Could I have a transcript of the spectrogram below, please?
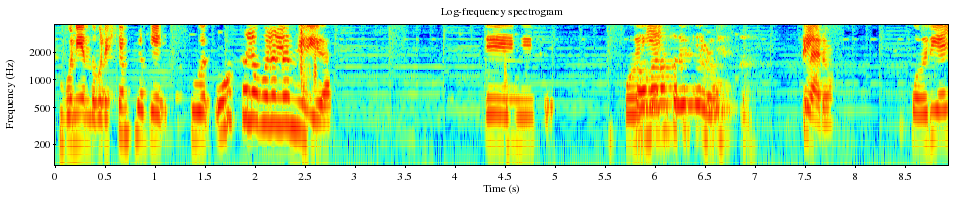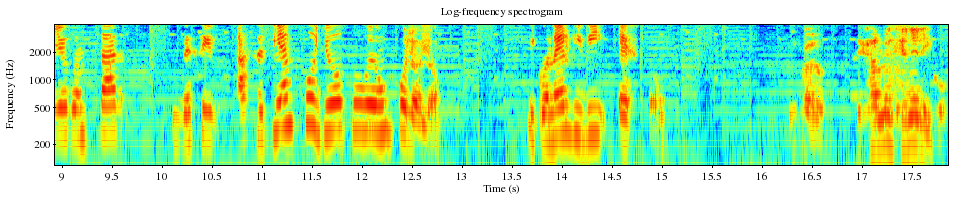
suponiendo, por ejemplo, que tuve un solo vuelo en mi vida. Eh, podría, claro, podría yo contar, decir, hace tiempo yo tuve un pololo y con él viví esto. claro, dejarlo en genérico.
